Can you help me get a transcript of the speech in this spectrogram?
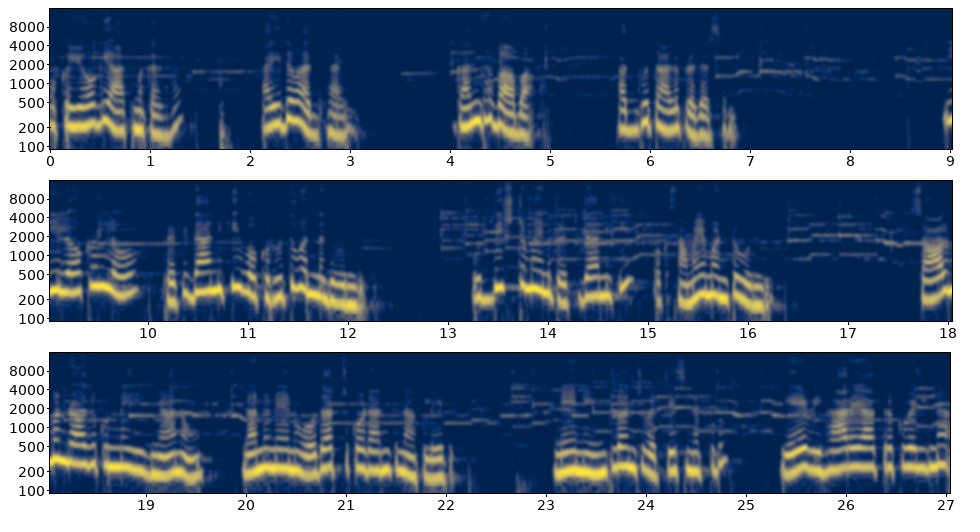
ఒక యోగి ఆత్మకథ ఐదవ అధ్యాయం. గంధబాబా అద్భుతాల ప్రదర్శన. ఈ లోకంలో ప్రతిదానికి ఒక ఋతువు అన్నది ఉంది. ఉద్దిష్టమైన ప్రతిదానికి ఒక సమయం అంటూ ఉంది. సాల్మన్ రాజుకున్న ఈ జ్ఞానం నన్ను నేను ఓదార్చుకోవడానికి నాకు లేదు. నేను ఇంట్లోంచి వచ్చేసినప్పుడు ఏ విహారయాత్రకు వెళ్ళినా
